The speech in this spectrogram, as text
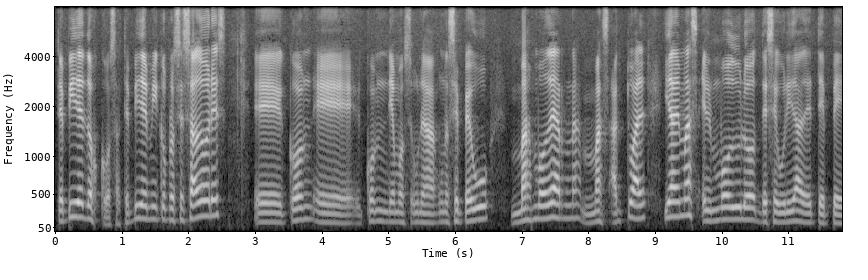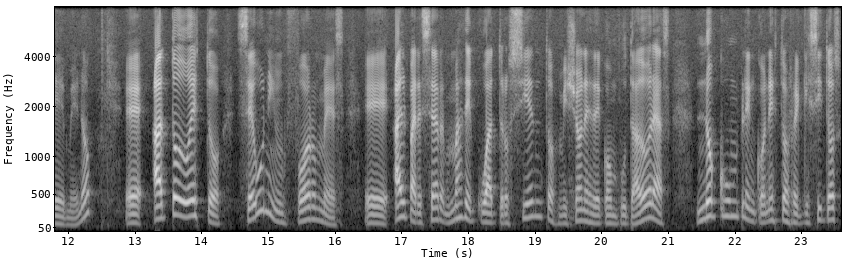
te pide dos cosas. Te pide microprocesadores con, con digamos, una, una CPU más moderna, más actual y además el módulo de seguridad de TPM. ¿no? Eh, a todo esto, según informes, eh, al parecer más de 400 millones de computadoras no cumplen con estos requisitos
